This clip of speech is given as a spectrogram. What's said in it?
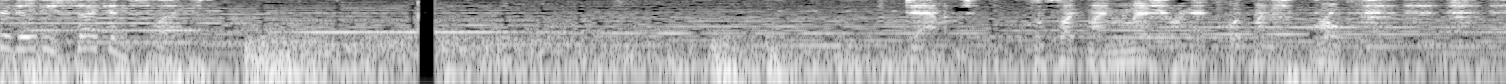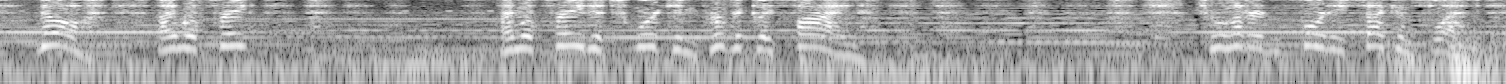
180 seconds left. Damn it. Looks like my measuring equipment is broken. No, I'm afraid... I'm afraid it's working perfectly fine. 240 seconds left.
